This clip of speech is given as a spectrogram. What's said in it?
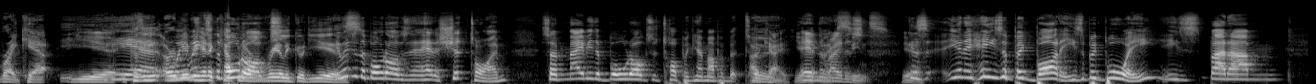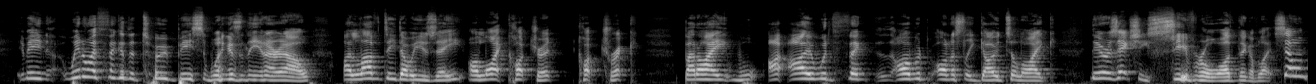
Breakout year. Because Yeah, he, I Well, remember he went had a couple Bulldogs. of really good years. He went to the Bulldogs and had a shit time. So maybe the Bulldogs are topping him up a bit too. Okay, yeah, and the makes Raiders. sense. Yeah. Because you know he's a big body, he's a big boy. He's but um, I mean when I think of the two best wingers in the NRL, I love DWZ. I like Cotric, Cotric, but I, I I would think I would honestly go to like. There is actually several I'd think of. Like Selwyn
